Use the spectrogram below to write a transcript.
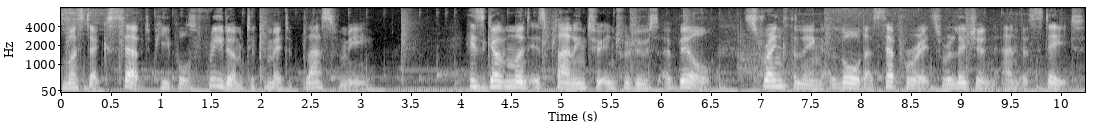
must accept people's freedom to commit blasphemy his government is planning to introduce a bill strengthening a law that separates religion and the state.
